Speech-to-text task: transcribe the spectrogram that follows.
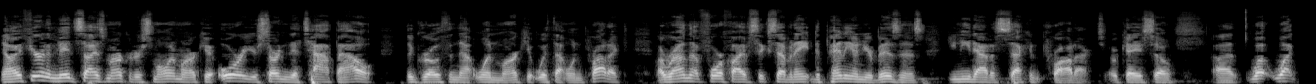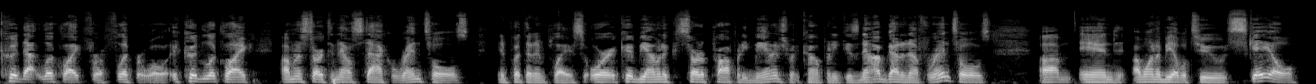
Now, if you're in a mid-sized market or smaller market, or you're starting to tap out the growth in that one market with that one product, around that four, five, six, seven, eight, depending on your business, you need to add a second product. Okay, so uh, what what could that look like for a flipper? Well, it could look like I'm going to start to now stack rentals and put that in place, or it could be I'm going to start a property management company because now I've got enough rentals um, and I want to be able to scale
